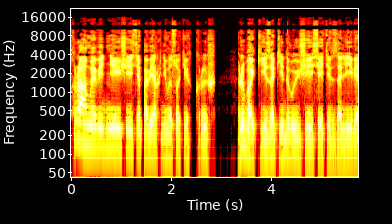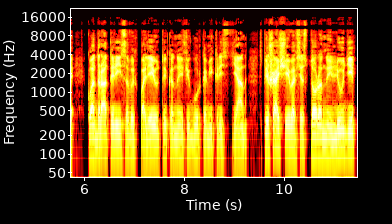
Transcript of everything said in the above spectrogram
храмы, виднеющиеся поверх невысоких крыш, рыбаки, закидывающие сети в заливе, квадраты рисовых полей, утыканные фигурками крестьян, спешащие во все стороны люди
